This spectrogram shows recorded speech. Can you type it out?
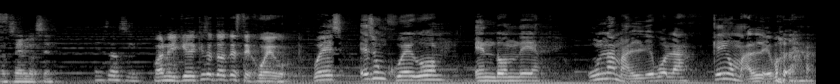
Lo sé, lo sé. Eso sí. Bueno, ¿y qué- de qué se trata este juego? Pues es un juego en donde una malévola, ¿qué digo malévola?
